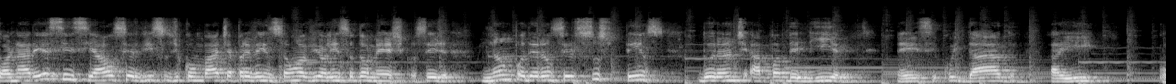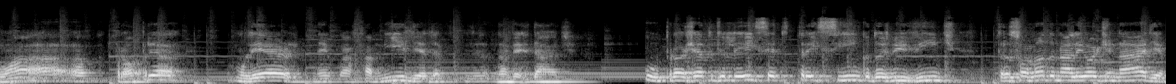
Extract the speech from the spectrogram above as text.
tornar essencial os serviços de combate à prevenção à violência doméstica, ou seja, não poderão ser suspensos durante a pandemia. Né, esse cuidado aí com a, própria mulher, né, com a família, na, verdade. O projeto de lei 735/2020, transformando na lei ordinária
